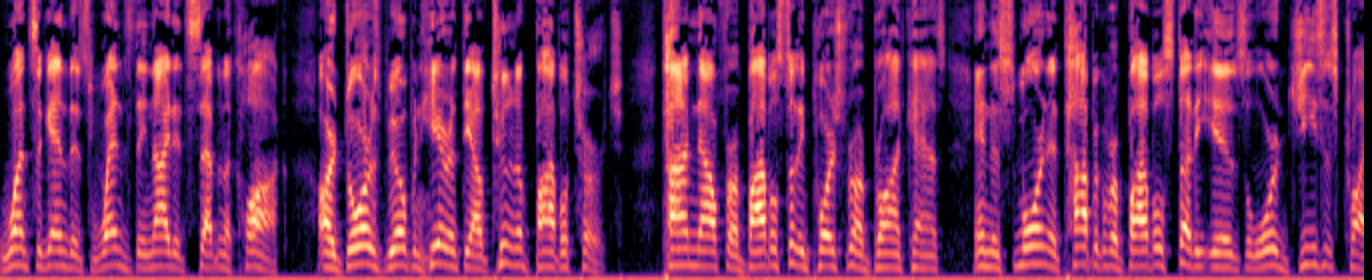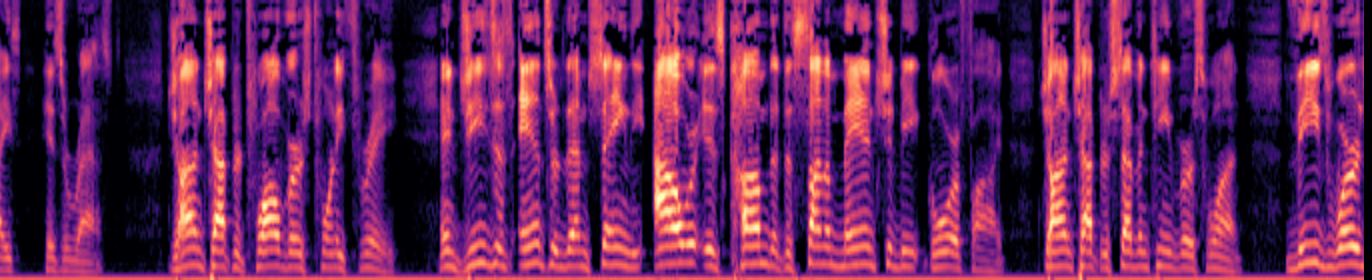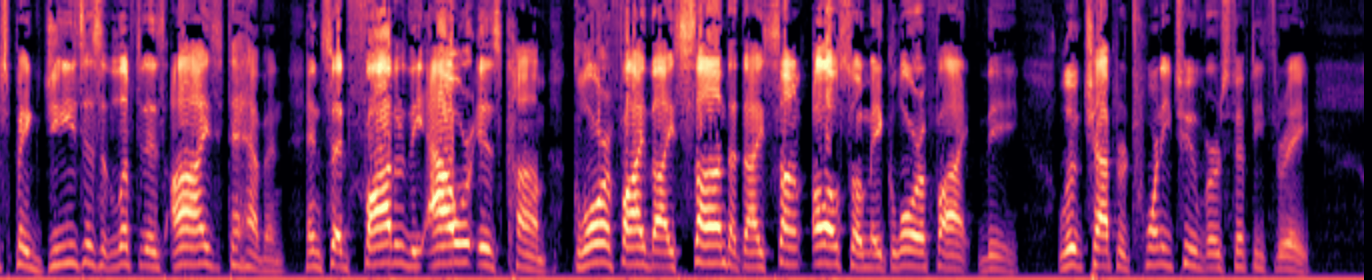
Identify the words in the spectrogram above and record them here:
Once again this Wednesday night at 7 o'clock. Our doors be open here at the Altoona Bible Church. Time now for a Bible study portion for our broadcast. And this morning, the topic of our Bible study is the Lord Jesus Christ, his arrest. John chapter 12, verse 23. And Jesus answered them, saying, The hour is come that the Son of Man should be glorified. John chapter 17, verse 1. These words spake Jesus and lifted his eyes to heaven and said, Father, the hour is come. Glorify thy Son, that thy Son also may glorify thee. Luke chapter 22, verse 53.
